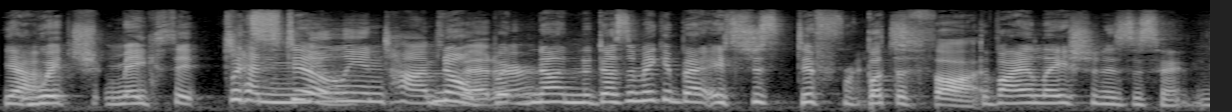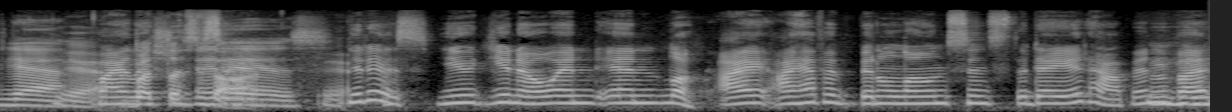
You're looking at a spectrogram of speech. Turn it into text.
Yeah. which makes it But 10 still, million times no, better. but no, no, it doesn't make it better. It's just different. But the thought. the violation is the same. Yeah. Yeah. Violation But the is the thought. same. It is. It is. You you know, and and look, I I haven't been alone since the day it happened, Mhm. but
